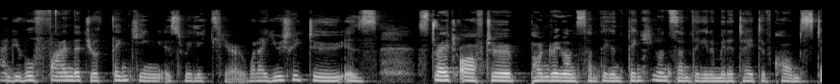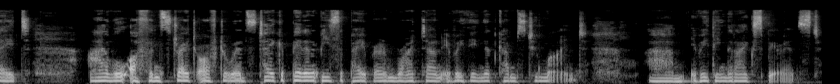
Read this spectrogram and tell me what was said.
And you will find that your thinking is really clear. What I usually do is straight after pondering on something and thinking on something in a meditative, calm state, I will often straight afterwards take a pen and a piece of paper and write down everything that comes to mind, um, everything that I experienced.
